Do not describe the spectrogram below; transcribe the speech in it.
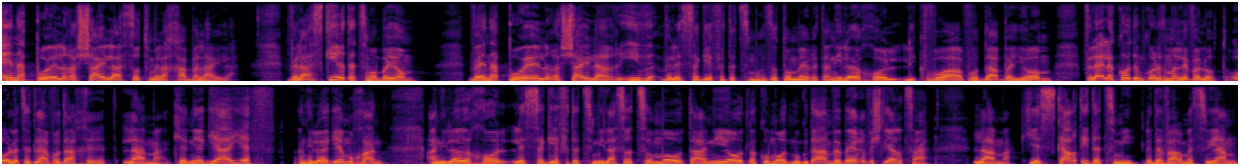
אין הפועל רשאי לעשות מלאכה בלילה, ולהזכיר את עצמו ביום. ואין הפועל רשאי להרעיב ולסגף את עצמו. זאת אומרת, אני לא יכול לקבוע עבודה ביום, ולילה קודם כל הזמן לבלות, או לצאת לעבודה אחרת. למה? כי אני אגיע עייף. אני לא אגיע מוכן. אני לא יכול לסגף את עצמי, לעשות צומות, תעניות, לקום מאוד מוקדם ובערב יש לי הרצאה. למה? כי הזכרתי את עצמי לדבר מסוים.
